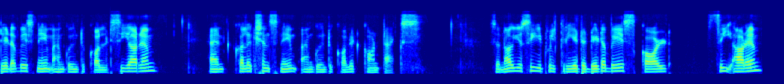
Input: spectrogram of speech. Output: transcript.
database name, I'm going to call it CRM and collections name, I'm going to call it contacts. So now you see it will create a database called CRM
